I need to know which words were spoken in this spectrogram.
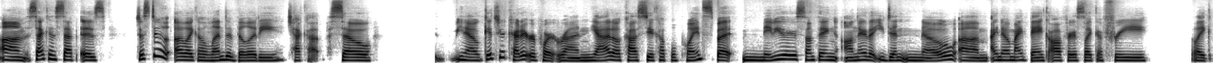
Um, second step is just do a, like a lendability checkup. So you know, get your credit report run. Yeah, it'll cost you a couple points, but maybe there's something on there that you didn't know. Um, I know my bank offers like a free like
